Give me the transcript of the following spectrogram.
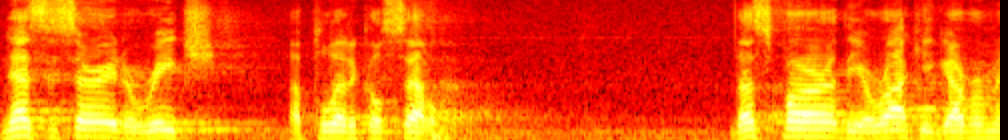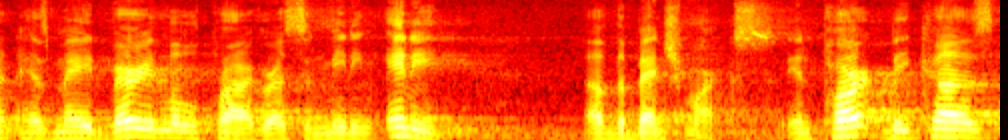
necessary to reach a political settlement. Thus far, the Iraqi government has made very little progress in meeting any of the benchmarks, in part because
